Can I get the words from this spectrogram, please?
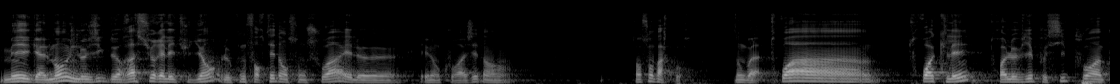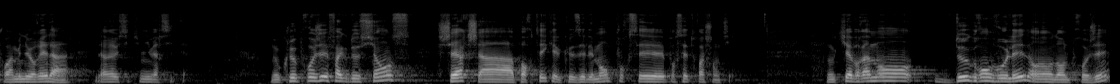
mais également une logique de rassurer l'étudiant, le conforter dans son choix et l'encourager le, dans, son parcours. Donc voilà, trois, clés, trois leviers possibles pour, améliorer la, réussite universitaire. Donc le projet Fac de Sciences, cherche à apporter quelques éléments pour ces, trois chantiers. Donc il y a vraiment deux grands volets dans, le projet,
